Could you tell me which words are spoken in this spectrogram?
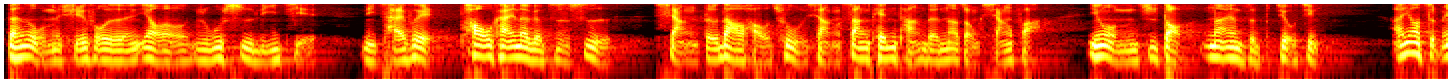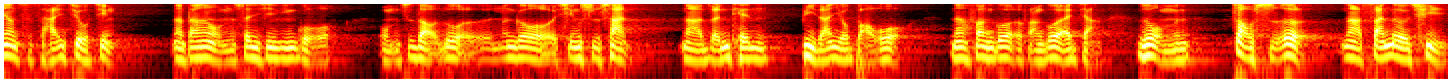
但是我们学佛的人要如是理解，你才会。抛开那个只是想得到好处、想上天堂的那种想法，因为我们知道那样子不究竟，啊，要怎么样子才究竟？那当然，我们身心因果，我们知道，若能够行事善，那人天必然有把握。那反过反过来讲，若我们造十恶，那三恶去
